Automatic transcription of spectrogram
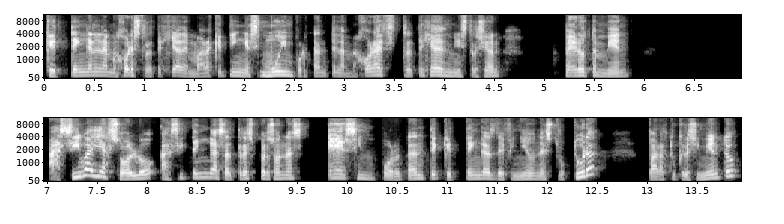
que tengan la mejor estrategia de marketing, es muy importante, la mejor estrategia de administración, pero también así vaya solo, así tengas a tres personas, es importante que tengas definida una estructura para tu crecimiento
